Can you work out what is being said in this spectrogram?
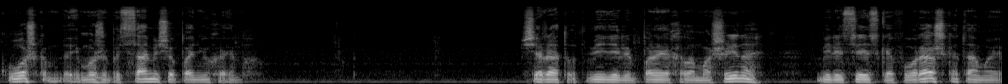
кошкам, да и может быть сами еще понюхаем. Вчера тут видели, проехала машина, милицейская фуражка, там и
